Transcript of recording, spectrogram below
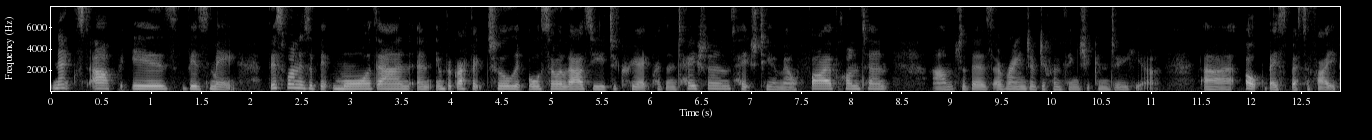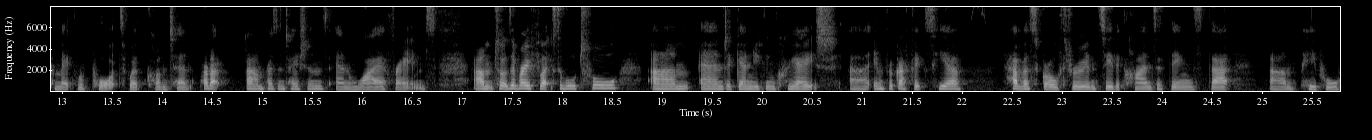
Next up is Visme. This one is a bit more than an infographic tool. It also allows you to create presentations, HTML5 content. Um, so there's a range of different things you can do here. Uh, oh, they specify you can make reports, web content, product um, presentations, and wireframes. Um, so it's a very flexible tool. Um, and again, you can create uh, infographics here, have a scroll through and see the kinds of things that um, people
